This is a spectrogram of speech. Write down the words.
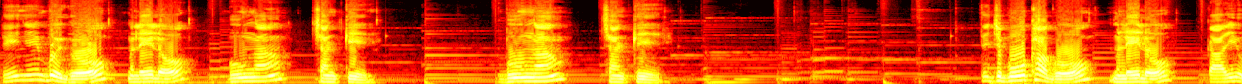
ဒင်းချင်းပွေကိုမလဲလို့ဘူငန်းချန်ကီဘူငန်းချန်ကီတကြဘိုးခောက်ကိုမလဲလို့ကာယု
